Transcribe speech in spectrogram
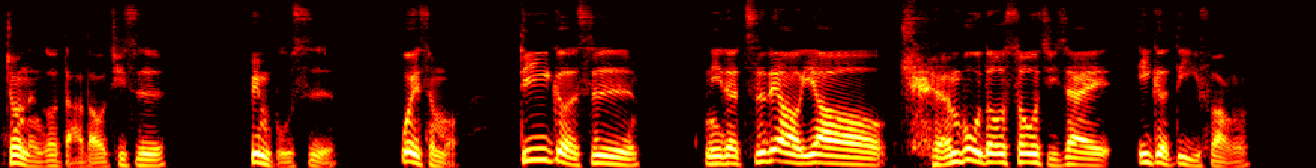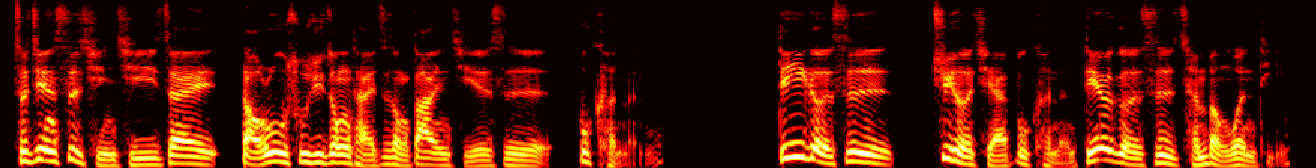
就能够达到，其实并不是。为什么？第一个是你的资料要全部都收集在一个地方，这件事情其实在导入数据中台这种大型企业是不可能的。第一个是。聚合起来不可能。第二个是成本问题，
